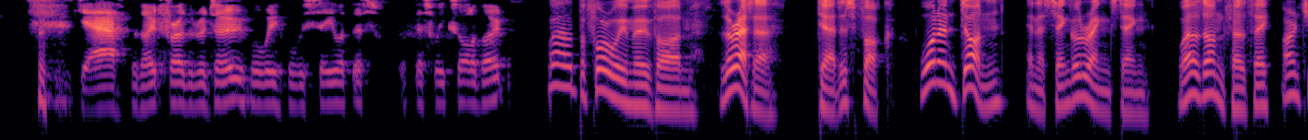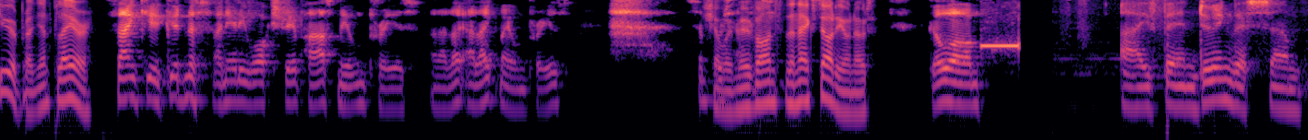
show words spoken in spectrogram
yeah. Without further ado, will we will we see what this what this week's all about? Well, before we move on, Loretta, dead as fuck. One and done in a single ring sting. Well done, Philthy. Aren't you a brilliant player? Thank you. Goodness, I nearly walked straight past my own praise, and I like I like my own praise. Simpler Shall we move on to the next audio note? Go on. I've been doing this um,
